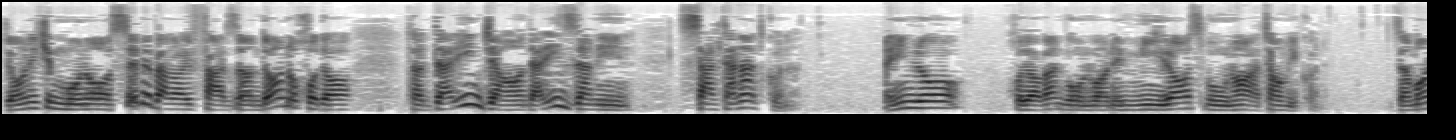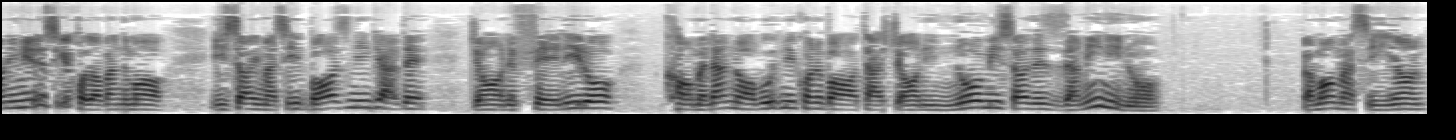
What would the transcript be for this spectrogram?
جهانی که مناسب برای فرزندان خدا تا در این جهان در این زمین سلطنت کنند. و این رو خداوند به عنوان میراث به اونها عطا می‌کنه. زمانی می‌رسه که خداوند ما عیسی مسیح باز میگرده. جهان فعلی رو کاملا نابود می‌کنه با آتش. جهانی نو می‌سازه زمینی نو. و ما مسیحیان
